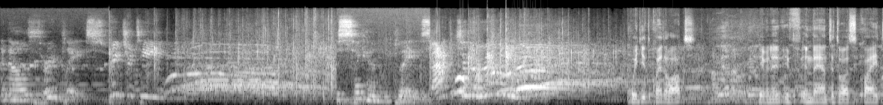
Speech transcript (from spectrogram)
And now third place, Picture Team. Second place, back to the room. We did quite a lot, even if in the end it was quite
